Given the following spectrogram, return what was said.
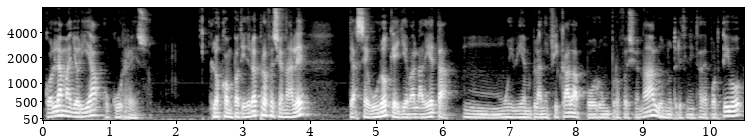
con la mayoría ocurre eso. Los competidores profesionales te aseguro que llevan la dieta mm, muy bien planificada por un profesional, un nutricionista deportivo,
